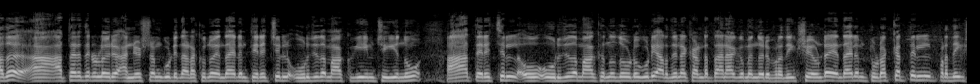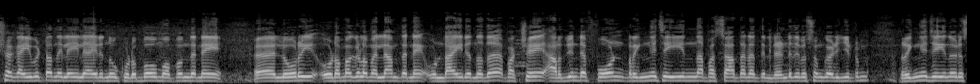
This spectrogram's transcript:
അത് അത്തരത്തിലുള്ള ഒരു അന്വേഷണം കൂടി നടക്കുന്നു. എന്തായാലും തിരച്ചിൽ ഊർജിതമാക്കുകയും ചെയ്യുന്നു. ആ തിരച്ചിൽ ഊർജിതമാക്കുന്നതോടുകൂടി അർജുനെ കണ്ടെത്താനാകുമെന്നൊരു പ്രതീക്ഷയുണ്ട്. എന്തായാലും തുടക്കത്തിൽ പ്രതീക്ഷ കൈവിട്ട നിലയിലായിരുന്നു കുടുംബവും ഒപ്പം തന്നെ ലോറി ഉടമകളും എല്ലാം തന്നെ ഉണ്ടായിരുന്നത്. പക്ഷേ അർജുന്റെ ഫോൺ റിങ് ചെയ്യുന്ന പശ്ചാത്തലത്തിൽ രണ്ട് ദിവസം കഴിഞ്ഞിട്ടും റിങ് ചെയ്യുന്ന ഒരു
